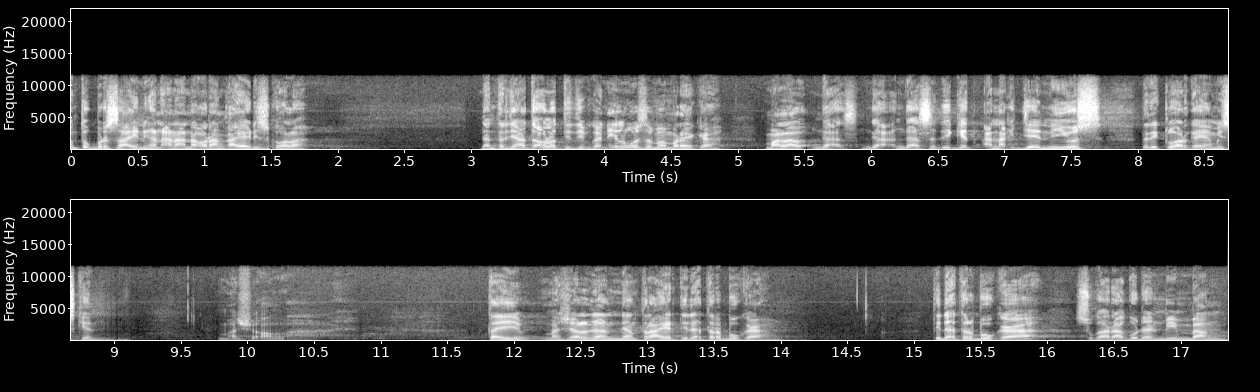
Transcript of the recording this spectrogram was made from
untuk bersaing dengan anak-anak orang kaya di sekolah. Dan ternyata Allah titipkan ilmu sama mereka. Malah nggak nggak nggak sedikit anak jenius dari keluarga yang miskin. Masya Allah. Tapi Masya Allah dan yang terakhir tidak terbuka. Tidak terbuka, suka ragu dan bimbang.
